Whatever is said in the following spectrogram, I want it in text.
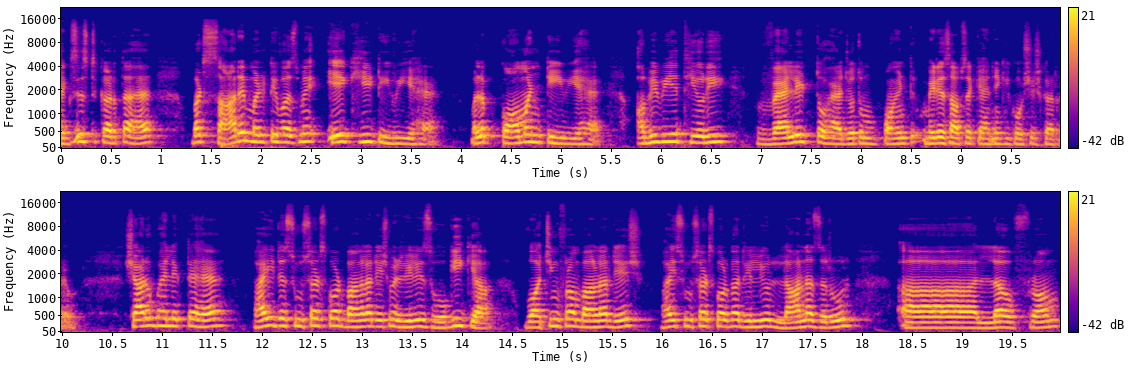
एग्जिस्ट करता है बट सारे मल्टीवर्स में एक ही टीवी है। मतलब कॉमन टीवी है। अभी भी ये थ्योरी वैलिड तो है, जो तुम पॉइंट मेरे हिसाब से कहने की कोशिश कर रहे हो। शाहरुख भाई लिखते हैं, भाई द सुसाइड स्कॉट बांग्लादेश में रिलीज़ होगी क्या? Watching from Bangladesh? भाई सुसाइड स्कॉट का रिव्यू लाना ज़रूर लव फ्रॉम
